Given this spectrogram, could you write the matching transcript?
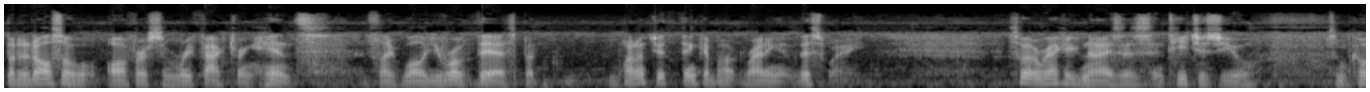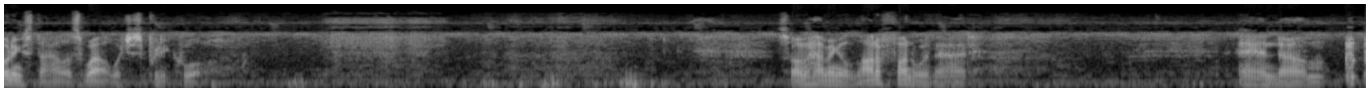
But it also offers some refactoring hints. It's like, well, you wrote this, but why don't you think about writing it this way? So it recognizes and teaches you some coding style as well, which is pretty cool. So I'm having a lot of fun with that. And um,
